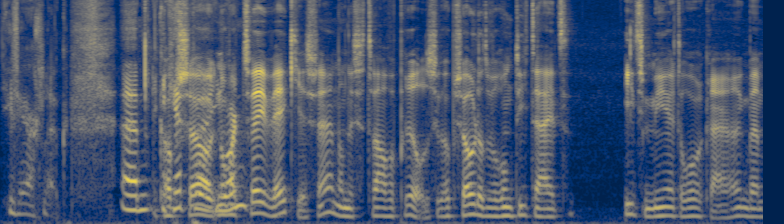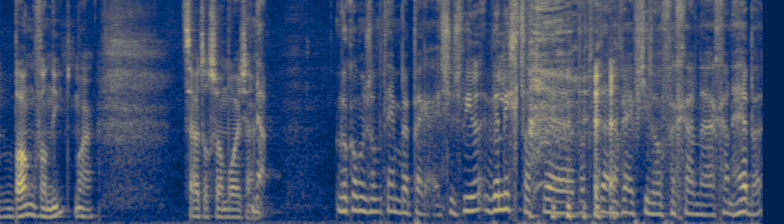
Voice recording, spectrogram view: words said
is erg leuk. Ehm, Ik, hoop heb, zo, eh, nog maar twee weekjes hè, en dan is het 12 april. Dus ik hoop zo dat we rond die tijd iets meer te horen krijgen. Ik ben bang van niet, maar het zou toch zo mooi zijn. Nou, We komen zo meteen bij Parijs. Dus wel- wellicht dat we, dat we daar nog eventjes over gaan, eh, gaan hebben.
